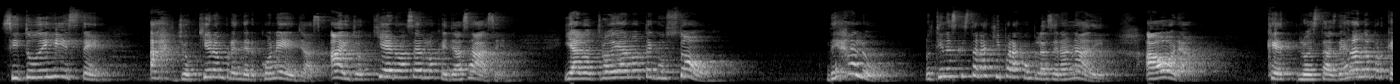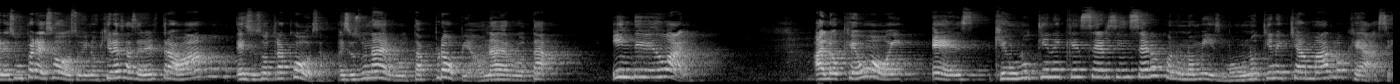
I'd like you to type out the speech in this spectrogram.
Si tú dijiste, ah, yo quiero emprender con ellas, ay, yo quiero hacer lo que ellas hacen, y al otro día no te gustó, déjalo. No tienes que estar aquí para complacer a nadie. Ahora, que lo estás dejando porque eres un perezoso y no quieres hacer el trabajo, eso es otra cosa. Eso es una derrota propia, una derrota individual. A lo que voy es que uno tiene que ser sincero con uno mismo, uno tiene que amar lo que hace,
